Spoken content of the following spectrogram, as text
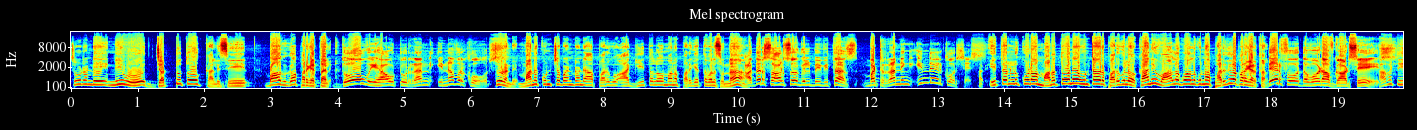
చూడండి నీవు జట్టుతో కలిసి బాగుగా పరిగెత్తాలి. Though we have to run in our course చూడండి మనకు ఉంచబడి ఆ పరుగు ఆ గీతలో మనం పరిగెత్తవలసి ఉన్నా others also will be with us but running in their courses ఇతరులు కూడా మనతోనే ఉంటారు పరుగులో కానీ వాళ్ళకు వాళ్ళకున్న పరిధిలో పరిగెడతారు. Therefore the word of God say కాబట్టి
